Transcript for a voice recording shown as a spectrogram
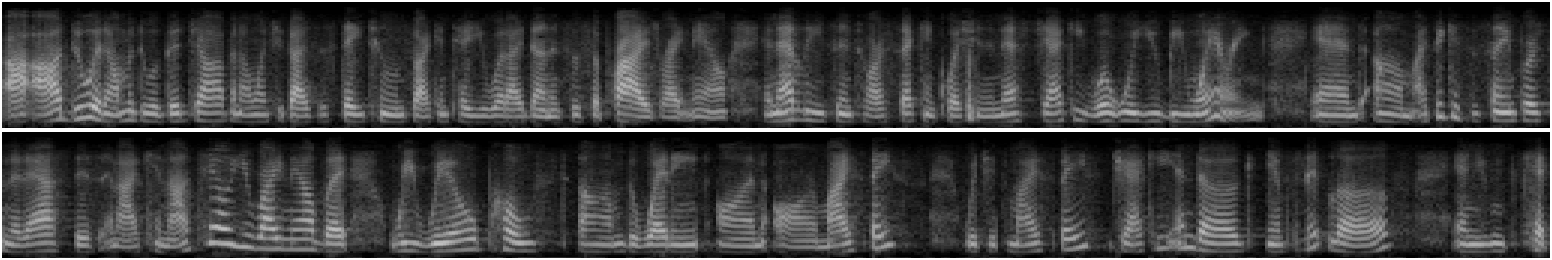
I, I'll do it. I'm going to do a good job, and I want you guys to stay tuned so I can tell you what I've done. It's a surprise right now, and that leads into our second question, and that's Jackie, what will you be wearing? And um, I think it's the same person that asked this, and I cannot tell you right now, but we will post um, the wedding on our MySpace which is MySpace, Jackie and Doug, Infinite Love, and you can check,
